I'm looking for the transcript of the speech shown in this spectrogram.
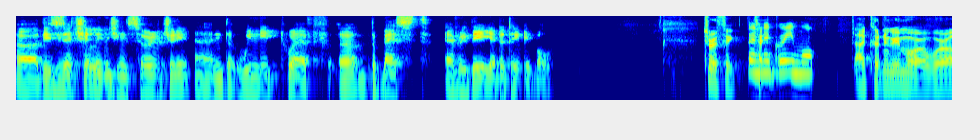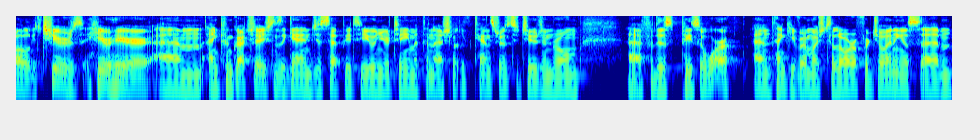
Uh, this is a challenging surgery, and we need to have uh, the best every day at the table. Terrific. Couldn't agree more. I couldn't agree more. We're all cheers here, here, um, and congratulations again, Giuseppe, to you and your team at the National Cancer Institute in Rome uh, for this piece of work. And thank you very much to Laura for joining us. Um,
